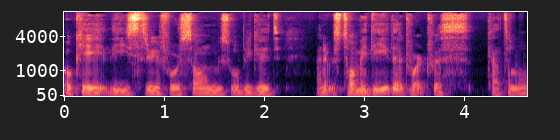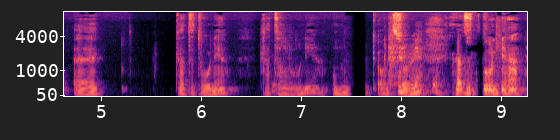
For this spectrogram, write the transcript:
Okay, these three or four songs will be good. And it was Tommy D that worked with Catal- uh, Katatonia Catalonia. Oh my god, sorry, Catatonia.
